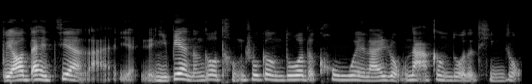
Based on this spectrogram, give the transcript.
不要带剑来，也以便能够腾出更多的空位来容纳更多的听众。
